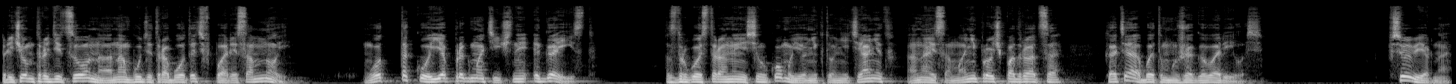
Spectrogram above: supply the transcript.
Причем традиционно она будет работать в паре со мной. Вот такой я прагматичный эгоист. С другой стороны, силком ее никто не тянет, она и сама не прочь подраться, хотя об этом уже говорилось. Все верно.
